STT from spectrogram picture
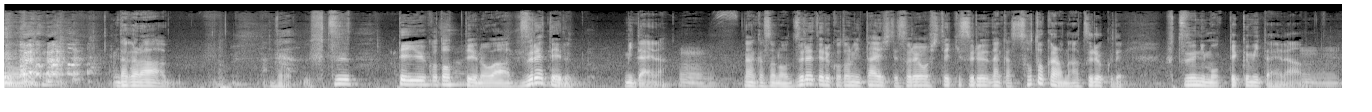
の だからなんだろう普通っていうことっていうのはずれているみたいな。うんなんかそのずれてることに対してそれを指摘するなんか外からの圧力で普通に持っていくみたいな、うんうん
